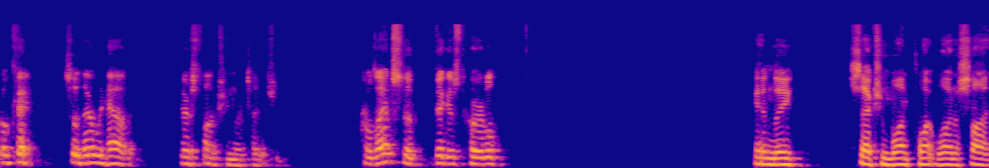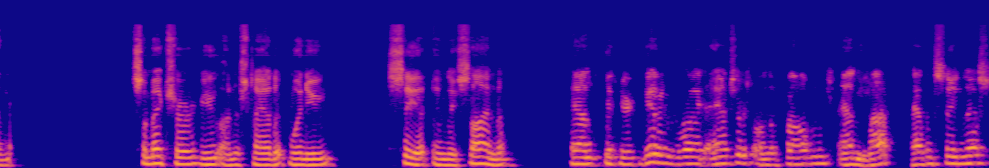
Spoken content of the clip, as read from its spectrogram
Okay, so there we have it. There's function notation. Well, that's the biggest hurdle in the section one point one assignment. So make sure you understand it when you see it in the assignment. And if you're getting the right answers on the problems and not, haven't seen this,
